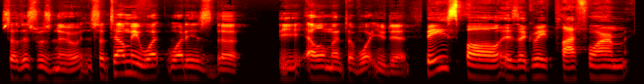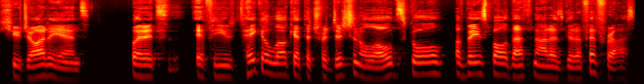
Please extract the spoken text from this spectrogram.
So this was new. And so tell me what what is the the element of what you did? baseball is a great platform, huge audience, but it's if you take a look at the traditional old school of baseball, that's not as good a fit for us.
